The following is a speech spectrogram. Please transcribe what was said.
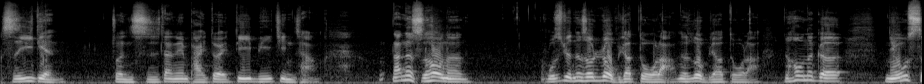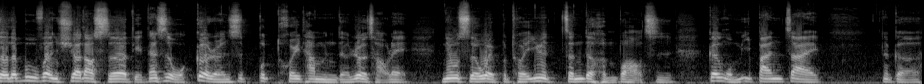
十一点准时在那边排队，第一批进场。那那时候呢，我是觉得那时候肉比较多啦，那肉比较多啦。然后那个牛舌的部分需要到十二点，但是我个人是不推他们的热炒类牛舌，我也不推，因为真的很不好吃，跟我们一般在那个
